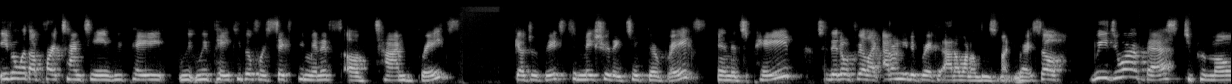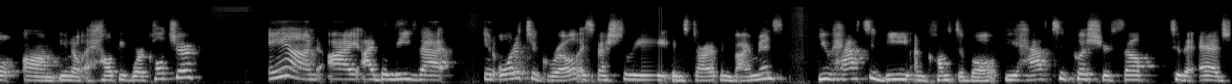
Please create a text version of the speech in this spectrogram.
Even with our part-time team, we pay we, we pay people for 60 minutes of time breaks, scheduled breaks to make sure they take their breaks and it's paid. So they don't feel like I don't need a break. I don't want to lose money. Right. So we do our best to promote um, you know, a healthy work culture. And I I believe that in order to grow, especially in startup environments, you have to be uncomfortable. You have to push yourself to the edge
